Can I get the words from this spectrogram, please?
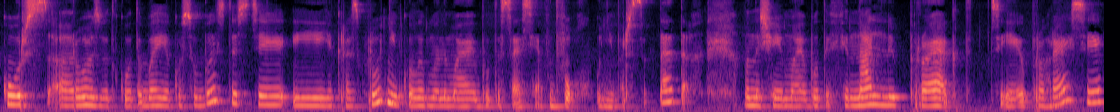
курс е, розвитку тебе як особистості. І якраз в грудні, коли в мене має бути сесія в двох університетах, в мене ще й має бути фінальний проект. Цієї прогресії,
